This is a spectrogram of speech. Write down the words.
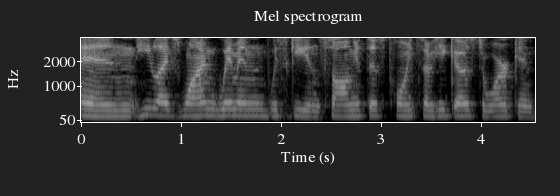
and he likes wine, women, whiskey, and song at this point. So he goes to work and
